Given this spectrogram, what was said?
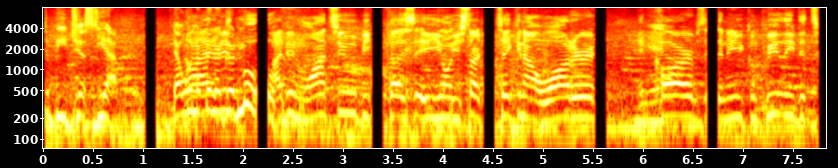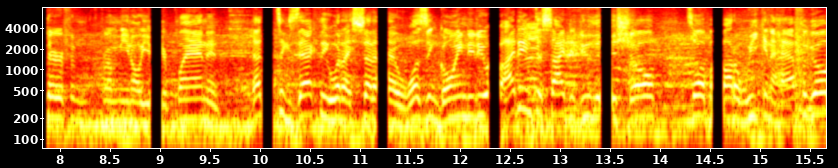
to be just yet. That wouldn't No, have been I a good move. I didn't want to because eh, you know you start taking out water and Yeah. carbs, and then you completely deter from from you know your plan, and that's exactly what I said I wasn't going to do. I didn't decide to do this show until about a week and a half ago,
